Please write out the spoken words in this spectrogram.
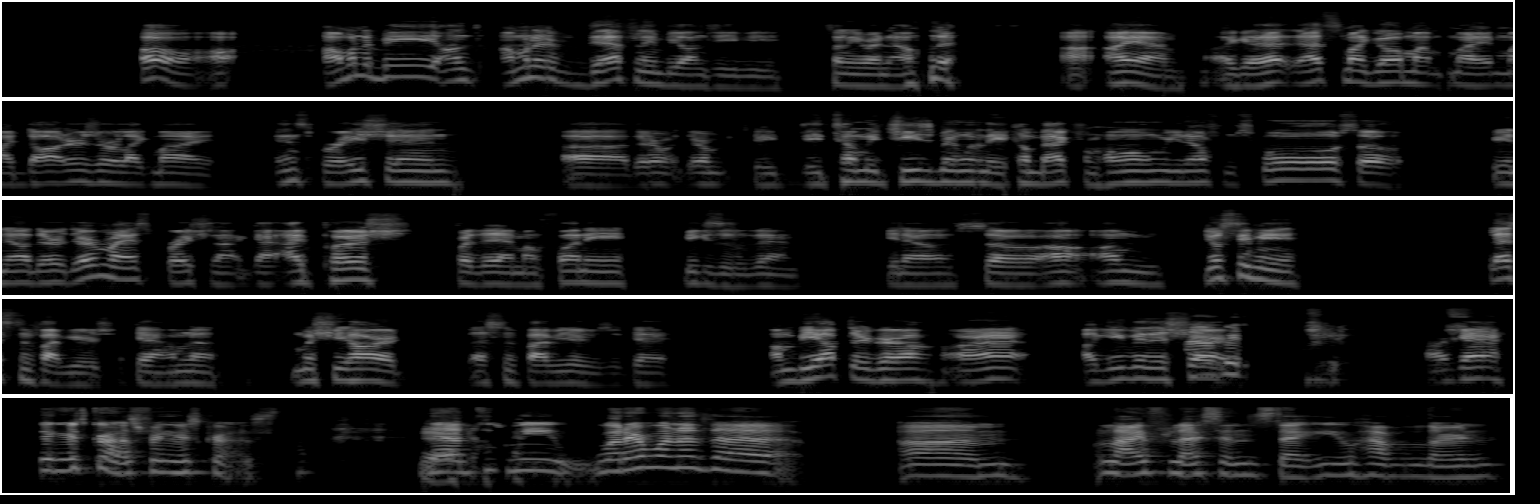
Oh, I'm gonna be on. I'm gonna definitely be on TV. Something right now. I, I am. Like that, that's my goal. My, my my daughters are like my inspiration. Uh, they're, they're they, they tell me cheeseman when they come back from home, you know, from school. So, you know, they're they're my inspiration. I I push for them. I'm funny because of them, you know. So I, am you'll see me less than five years. Okay, I'm gonna I'm gonna shoot hard. Less than five years. Okay, I'm gonna be up there, girl. All right, I'll give you this shirt. Okay. Fingers crossed. Fingers crossed. Yeah. Now, tell me, what are one of the um life lessons that you have learned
